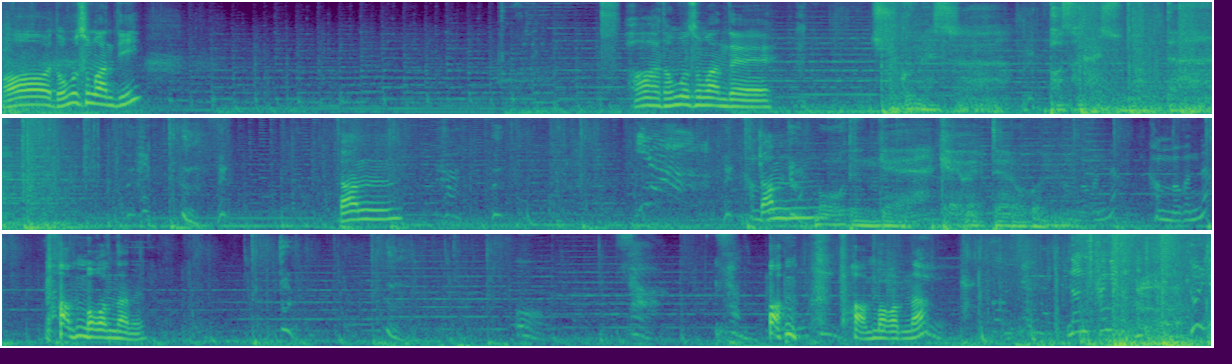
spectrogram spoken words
어 너무 숭한디? 아 너무 숭한데 죽음에서 벗어날 수는 없다 짠. 짠. 모든 게 계획대로군 안 먹었나는. 3, 안, 안 먹었나?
